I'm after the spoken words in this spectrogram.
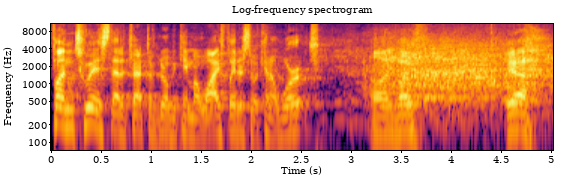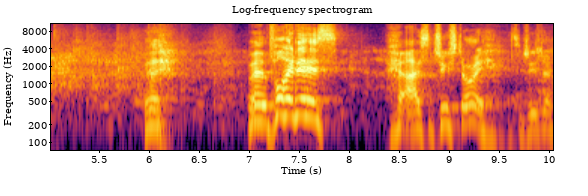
fun twist, that attractive girl became my wife later, so it kind of worked on both. Yeah. But the point is, it's a true story. It's a true story.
